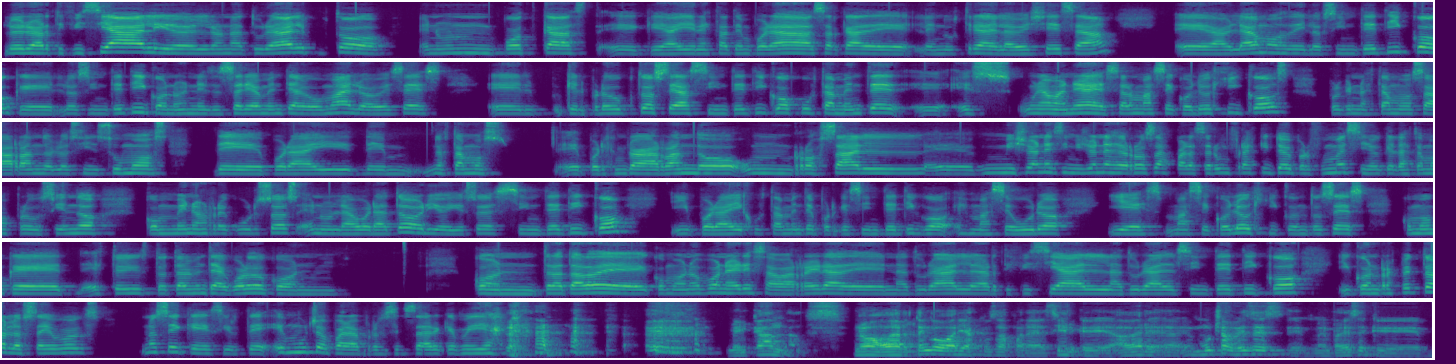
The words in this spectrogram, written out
lo, de lo artificial y lo de lo natural, justo en un podcast eh, que hay en esta temporada acerca de la industria de la belleza, eh, hablamos de lo sintético, que lo sintético no es necesariamente algo malo, a veces que el producto sea sintético justamente es una manera de ser más ecológicos porque no estamos agarrando los insumos de por ahí, de, no estamos, eh, por ejemplo, agarrando un rosal, eh, millones y millones de rosas para hacer un frasquito de perfume, sino que la estamos produciendo con menos recursos en un laboratorio y eso es sintético y por ahí justamente porque sintético es más seguro y es más ecológico. Entonces, como que estoy totalmente de acuerdo con con tratar de como no poner esa barrera de natural, artificial, natural, sintético. Y con respecto a los cyborgs, no sé qué decirte, es mucho para procesar que me digas. Me encanta. No, a ver, tengo varias cosas para decir. Que, a ver, eh, muchas veces eh, me parece que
